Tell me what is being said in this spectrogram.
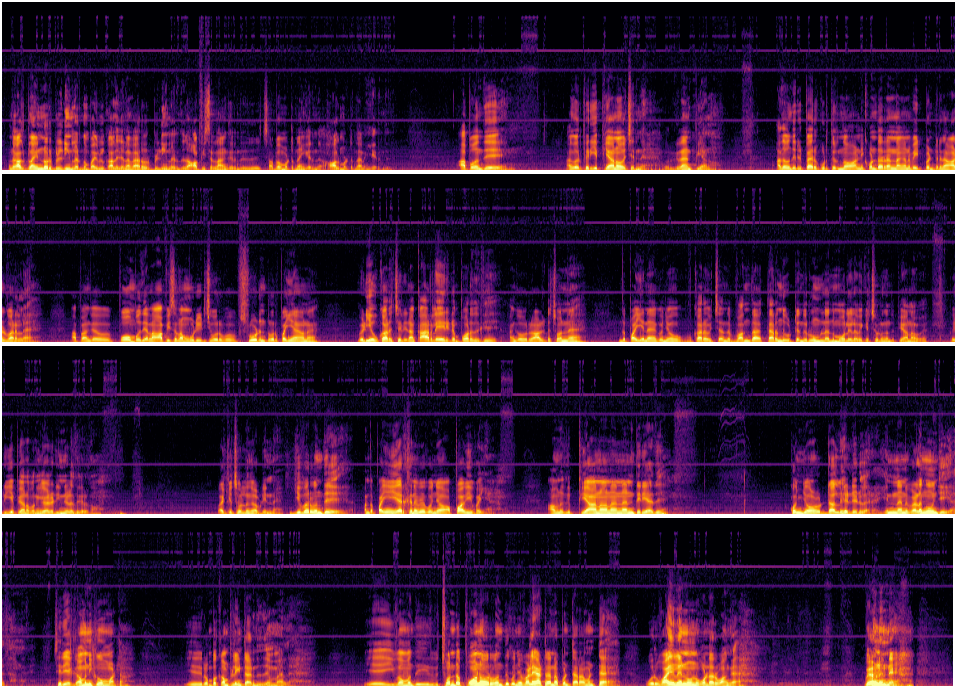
அந்த காலத்தில் இன்னொரு பில்டிங்கில் இருந்தோம். பைபிள் காலேஜ் எல்லாம் வேறு ஒரு பில்டிங்கில் இருந்தது. ஆஃபீஸ் எல்லாம் அங்கே இருந்தது. சபை மட்டும்தான் இங்கே இருந்தது. ஹால் மட்டும்தான் இங்கே இருந்தது. அப்போ வந்து அங்கே ஒரு பெரிய பியானோ வச்சுருந்தேன். ஒரு கிராண்ட் பியானோ அதை வந்து ரிப்பேர் கொடுத்துருந்தோம். அன்றைக்கி கொண்டு வரேன்னாங்க. வெயிட் பண்ணிட்டு இருந்தேன். ஆள் வரல. அப்போ அங்கே போகும்போது எல்லாம் ஆஃபீஸ் எல்லாம் மூடிடுச்சு. ஒரு ஸ்டூடெண்ட் ஒரு பையன் அவனை வெளியே உட்கார சொல்லி நான் காரில் ஏறிட்டேன் போகிறதுக்கு அங்கே ஒரு ஆள்கிட்ட சொன்னேன். இந்த பையனை கொஞ்சம் உட்கார வச்சு அந்த வந்தால் திறந்து விட்டு அந்த ரூமில் அந்த மூலையில் வைக்க சொல்லுங்கள் அந்த பியானோவை பெரிய பியானோ பாருங்க ஏழு அடி நீளத்துக்கு இருக்கும். வைக்க சொல்லுங்கள் அப்படின்னு இவர் வந்து அந்த பையன் ஏற்கனவே கொஞ்சம் அப்பாவி பையன். அவனுக்கு பியானோன்னா என்னன்னு தெரியாது. கொஞ்சம் டல் ஹெட்டட் வேறு. என்னன்னு விளங்கவும் செய்யாது சரியாக கவனிக்கவும் மாட்டான். இது ரொம்ப கம்ப்ளைண்ட்டாக இருந்தது என் மேலே. இவன் வந்து இது சொந்த போனவர் வந்து கொஞ்சம் விளையாட்டாக என்ன பண்ணிட்டார் அவன்கிட்ட? ஒரு வயலின் ஒன்று கொண்டு வருவாங்க. வேணும்னு.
